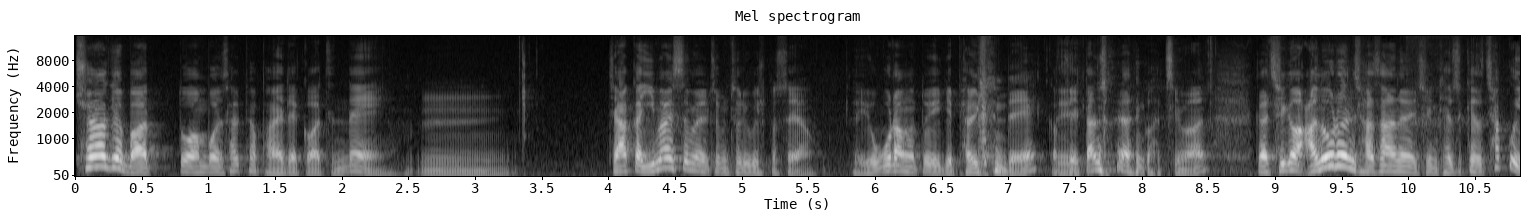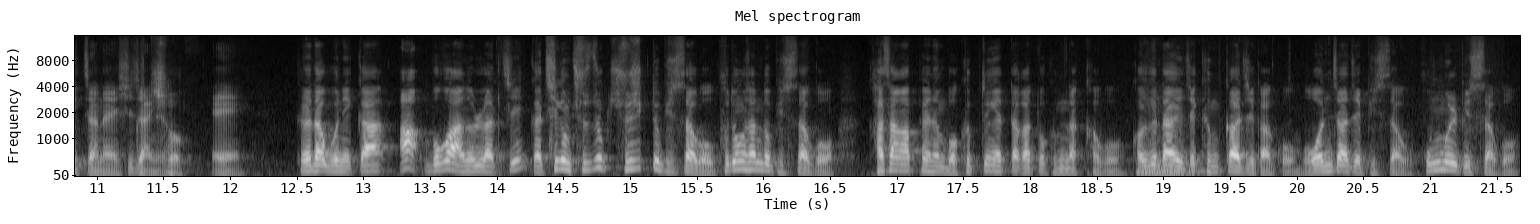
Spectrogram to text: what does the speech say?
최악의 맛도 한번 살펴봐야 될 것 같은데 음, 제가 아까 이 말씀을 좀 드리고 싶었어요. 네, 요거랑은 또 이게 별개인데 갑자기 네. 딴소리 하는 것 같지만 그러니까 지금 안 오른 자산을 지금 계속해서 찾고 있잖아요 시장이. 그쵸. 예. 그러다 보니까 아 뭐가 안 올랐지? 그러니까 지금 주식, 주식도 비싸고 부동산도 비싸고 가상화폐는 뭐 급등했다가 또 급락하고 거기다 가 이제 금까지 가고 뭐 원자재 비싸고 곡물 비싸고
